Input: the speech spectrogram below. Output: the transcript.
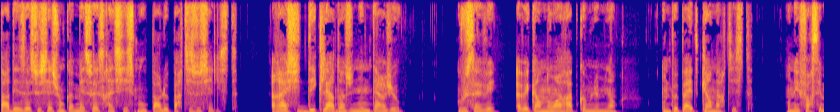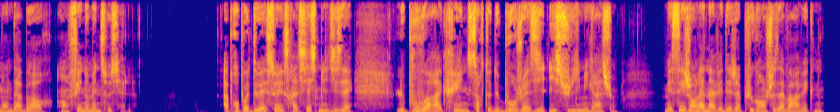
par des associations comme SOS Racisme ou par le Parti Socialiste. Rachid déclare dans une interview Vous savez, avec un nom arabe comme le mien, on ne peut pas être qu'un artiste. On est forcément d'abord un phénomène social. À propos de SOS Racisme, il disait Le pouvoir a créé une sorte de bourgeoisie issue de l'immigration. Mais ces gens-là n'avaient déjà plus grand-chose à voir avec nous.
